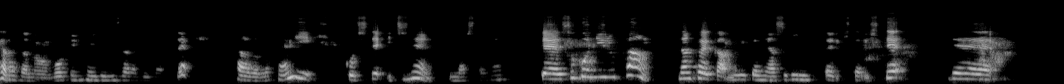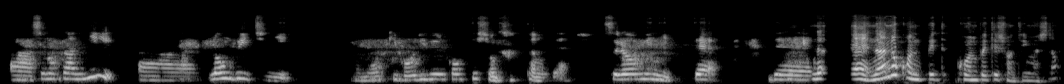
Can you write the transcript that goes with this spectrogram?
カナダのウォーキングホリデービザが出たので、カナダの方に引っ越して1年いましたね。で、そこにいる間、何回かアメリカに遊びに行ったり来たりして、で、あその間に、あロングビーチに、あの、大きいボディビルコンペティションがあったので、それを見に行って、で、なえ、何のコンペテコンペティションって言いました？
